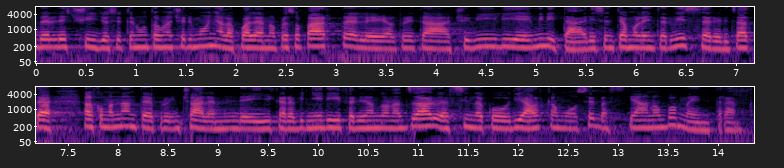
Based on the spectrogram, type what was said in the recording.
dell'eccidio si è tenuta una cerimonia alla quale hanno preso parte le autorità civili e militari. Sentiamo le interviste realizzate al comandante provinciale dei Carabinieri Ferdinando Nazzaro e al sindaco di Alcamo Sebastiano Bomentre.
